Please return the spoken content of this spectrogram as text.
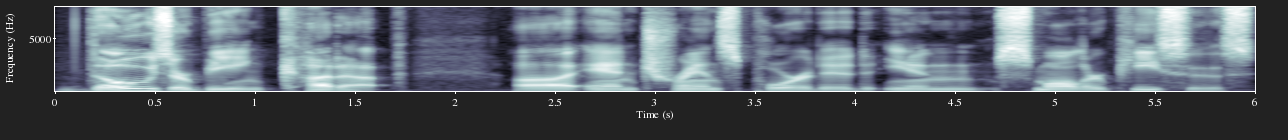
those are being cut up uh, and transported in smaller pieces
